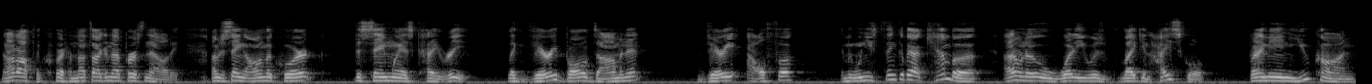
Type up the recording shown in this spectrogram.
not off the court. I'm not talking about personality. I'm just saying on the court the same way as Kyrie. Like very ball dominant, very alpha. I mean, when you think about Kemba, I don't know what he was like in high school, but I mean, UConn,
